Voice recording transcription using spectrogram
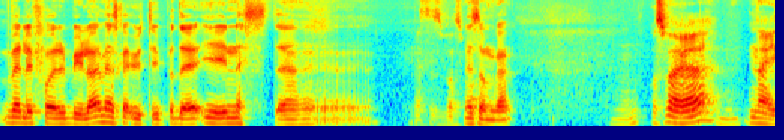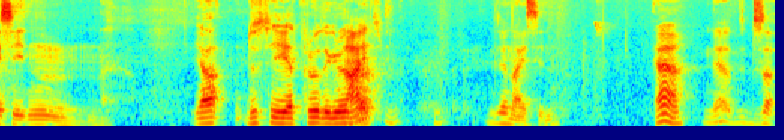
Veldig for Bylarm. Jeg skal utdype det i neste, Neste spørsmål. neste omgang. Og Sverre, nei-siden. Ja, du sier et Frode Nei. Det er nei-siden. Ja. Ja, du, sa,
